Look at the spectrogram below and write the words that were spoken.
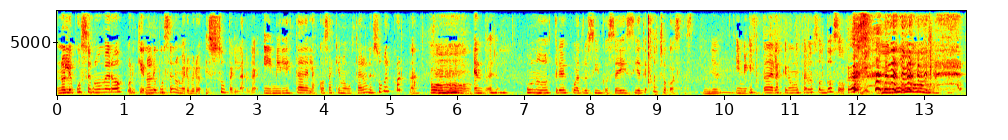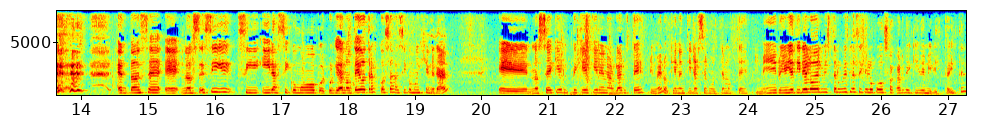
no le puse números porque no le puse números, pero es súper larga. Y mi lista de las cosas que me gustaron es súper corta. Oh. 1, 2, 3, 4, 5, 6, 7, 8 cosas. Y mi lista de las que no me gustaron son dos hojas. Entonces, eh, no sé si, si ir así como, por- porque anoté otras cosas así como en general. Eh, no sé qué, de qué quieren hablar ustedes primero. ¿Quieren tirarse algún tema ustedes primero? Yo ya tiré lo del Mr. Weasley, así que lo puedo sacar de aquí de mi lista. ¿Viste?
